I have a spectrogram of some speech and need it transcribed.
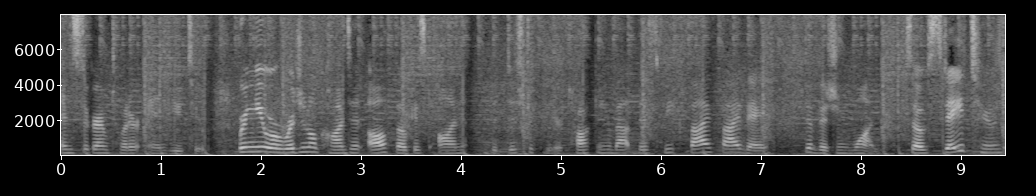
Instagram, Twitter, and YouTube. Bring you original content all focused on the district we are talking about this week 5 5A Division 1. So stay tuned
